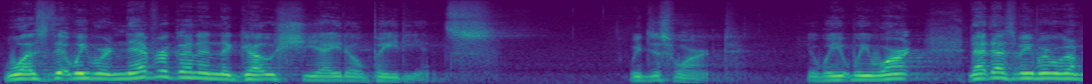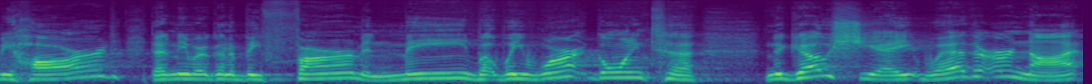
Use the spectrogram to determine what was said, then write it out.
was that we were never going to negotiate obedience. We just weren't. We, we weren't, that doesn't mean we were going to be hard, doesn't mean we were going to be firm and mean, but we weren't going to negotiate whether or not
